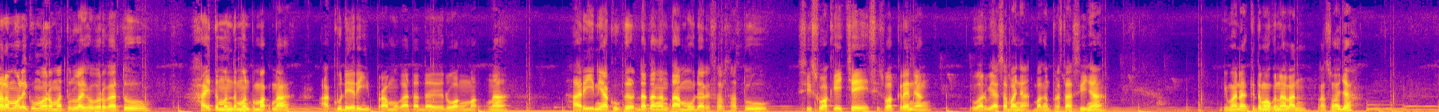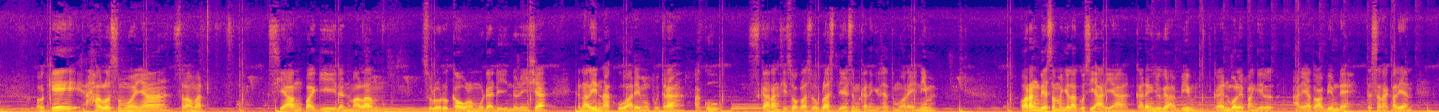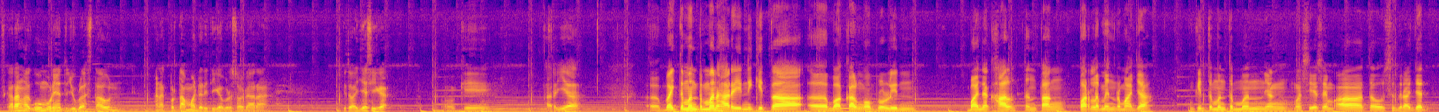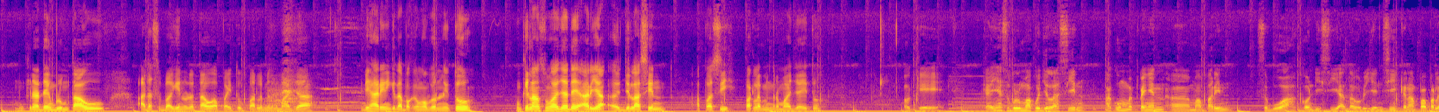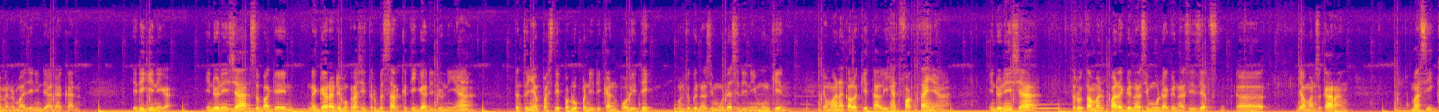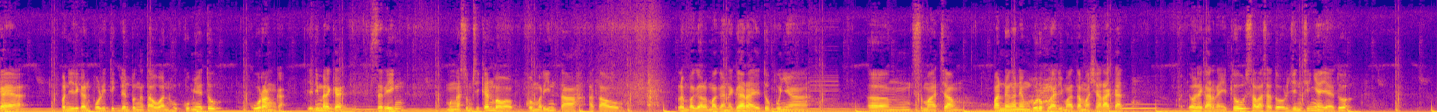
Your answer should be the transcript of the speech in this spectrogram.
Assalamualaikum warahmatullahi wabarakatuh Hai teman-teman pemakna Aku Derry, pramugata dari Ruang Makna Hari ini aku kedatangan tamu dari salah satu siswa kece, siswa keren yang luar biasa banyak banget prestasinya Gimana kita mau kenalan? Langsung aja Oke, halo semuanya. Selamat siang, pagi, dan malam seluruh kaum muda di Indonesia. Kenalin, aku Arya Putra. Aku sekarang siswa kelas 12 di SMK Negeri 1 Muara Enim. Orang biasa manggil aku si Arya, kadang juga Abim. Kalian boleh panggil Arya atau Abim deh, terserah kalian. Sekarang aku umurnya 17 tahun, anak pertama dari tiga bersaudara. Itu aja sih, Kak. Oke, Arya Eh, Baik teman-teman, hari ini kita eh, bakal ngobrolin banyak hal tentang parlemen remaja. Mungkin teman-teman yang masih SMA atau sederajat mungkin ada yang belum tahu, ada sebagian udah tahu apa itu parlemen remaja. Di hari ini kita bakal ngobrolin itu. Mungkin langsung aja deh Arya eh, jelasin apa sih parlemen remaja itu. Oke, kayaknya sebelum aku jelasin, aku pengen eh, maparin sebuah kondisi atau urgensi kenapa parlemen remaja ini diadakan. Jadi gini kak, Indonesia sebagai negara demokrasi terbesar ketiga di dunia, tentunya pasti perlu pendidikan politik untuk generasi muda sedini mungkin. Yang mana kalau kita lihat faktanya, Indonesia terutama pada generasi muda, generasi Z eh, zaman sekarang, masih kayak pendidikan politik dan pengetahuan hukumnya itu kurang kak. Jadi mereka sering mengasumsikan bahwa pemerintah atau lembaga-lembaga negara itu punya em, semacam pandangan yang buruk lah di mata masyarakat. Oleh karena itu salah satu urgensinya yaitu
